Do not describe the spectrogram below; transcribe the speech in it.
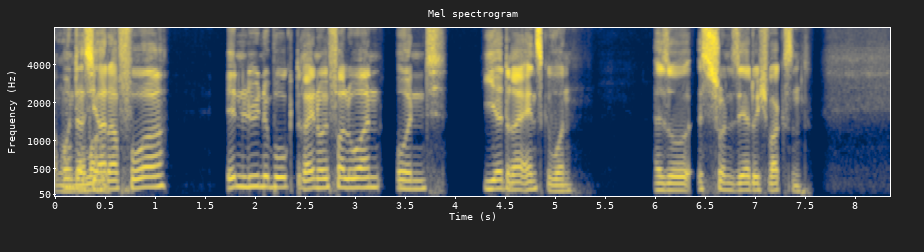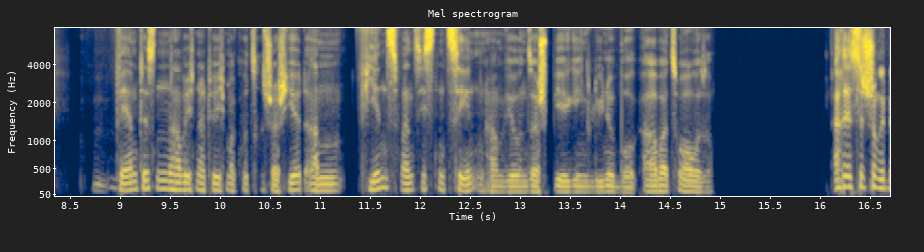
Und das mal Jahr machen. davor in Lüneburg 3-0 verloren und hier 3-1 gewonnen. Also ist schon sehr durchwachsen. Währenddessen habe ich natürlich mal kurz recherchiert. Am 24.10. haben wir unser Spiel gegen Lüneburg, aber zu Hause. Ach, ist das schon am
